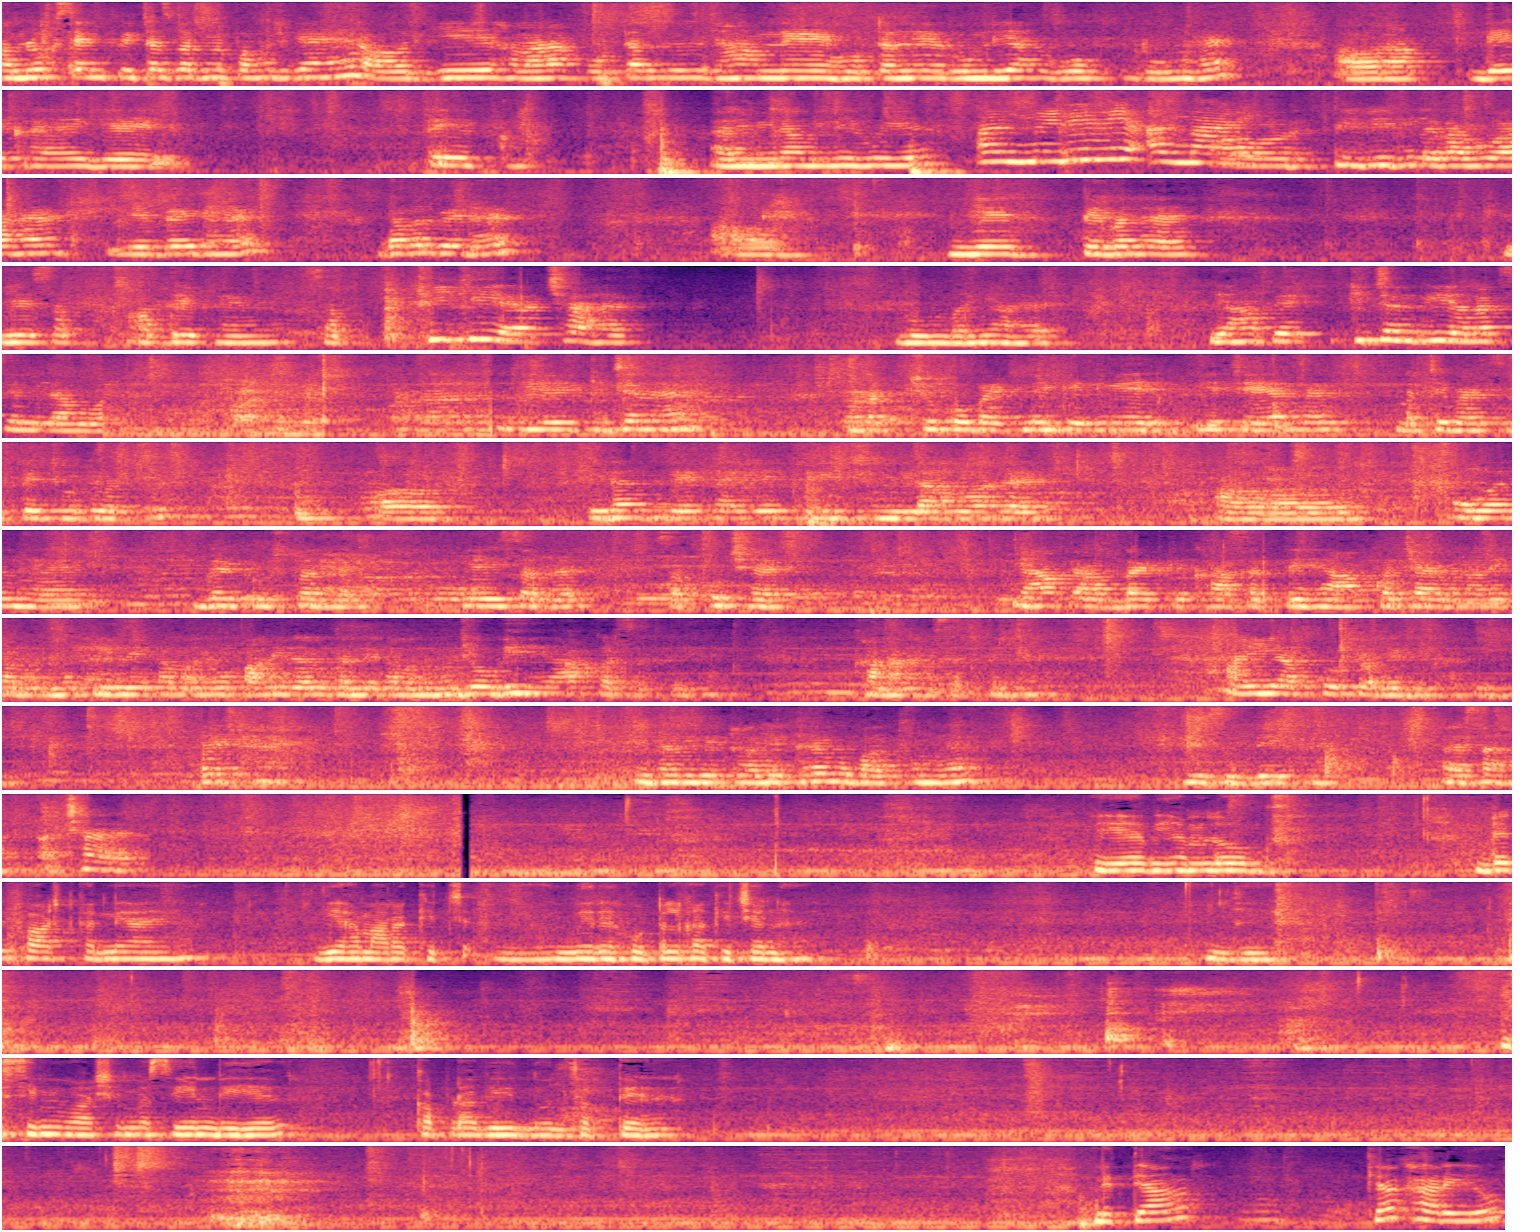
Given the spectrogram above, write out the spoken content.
हम लोग Saint Petersburg में पहुँच गए हैं और ये हमारा होटल जहाँ हमने होटल में रूम लिया है वो रूम है। और आप देख रहे हैं ये एक अलमीरा मिली हुई है। अलमीरी अलमारी। और टीवी भी लगा हुआ है। ये बेड है डबल बेड है। और ये टेबल है। ये सब आप देख रहे हैं सब ठीक ही है अच्छा है। रूम बढ़िया है। यहाँ पे किचन भी अलग से मिला हुआ। ये किचन है। बच्चों को बैठने के लिए ये चेयर है। बच्चे बैठ सकते हैं, छोटे बच्चे। और इधर देख रहे हैं फ्रिज मिला हुआ है। और ओवन है, ब्रेड टोस्टर है, यही सब है, सब कुछ है। यहाँ पे आप बैठ के खा सकते हैं। आपका चाय बनाने का मन हो, पीने का मन हो, पानी गर्म करने का मन हो, जो भी है, आप कर सकते हैं। खाना खा सकते हैं। आइए आपको टॉयलेट दिखाती हूँ। टॉयलेट है। इधर ये टॉयलेट है, वो बाथरूम है। ये सब देख रहे ऐसा अच्छा है। ये अभी हम लोग ब्रेकफास्ट करने आए हैं। ये हमारा किचन मेरे होटल का किचन है। जी इसी में वॉशिंग मशीन भी है, कपड़ा भी धुल सकते हैं। नित्या, क्या खा रही हो?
